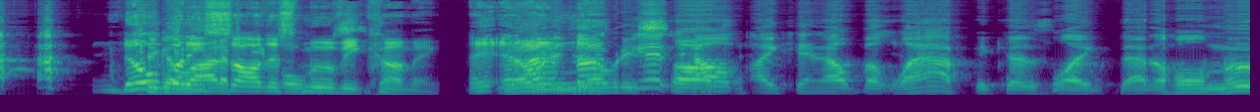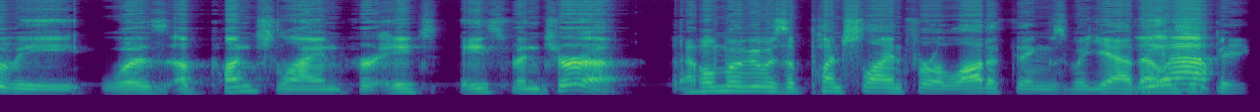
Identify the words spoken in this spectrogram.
nobody saw this people- movie coming. And, and Nobody- I'm not. nobody I can't, saw help. I can't help but laugh because like that whole movie was a punchline for Ace, Ace Ventura. That whole movie was a punchline for a lot of things, but yeah, that Yeah. was a big.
